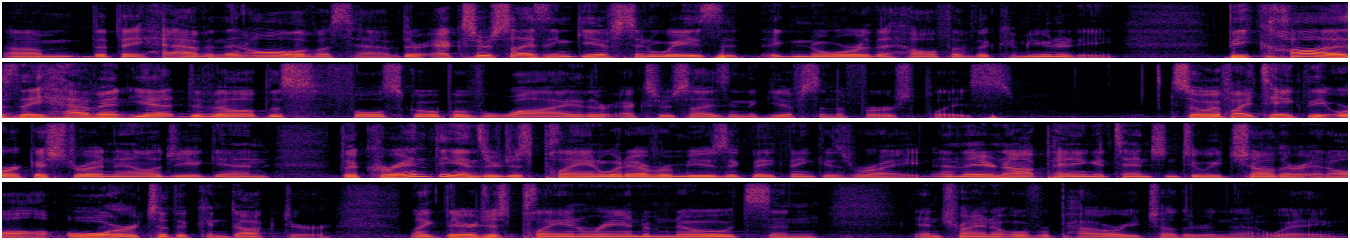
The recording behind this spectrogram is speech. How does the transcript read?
um, that they have and that all of us have. They're exercising gifts in ways that ignore the health of the community because they haven't yet developed this full scope of why they're exercising the gifts in the first place. So if I take the orchestra analogy again, the Corinthians are just playing whatever music they think is right, and they're not paying attention to each other at all or to the conductor. Like they're just playing random notes and and trying to overpower each other in that way.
